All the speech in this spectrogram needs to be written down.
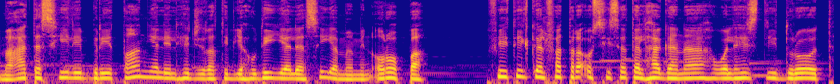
مع تسهيل بريطانيا للهجرة اليهودية لا سيما من أوروبا. في تلك الفترة أسست الهاغانا والهيستيدروت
